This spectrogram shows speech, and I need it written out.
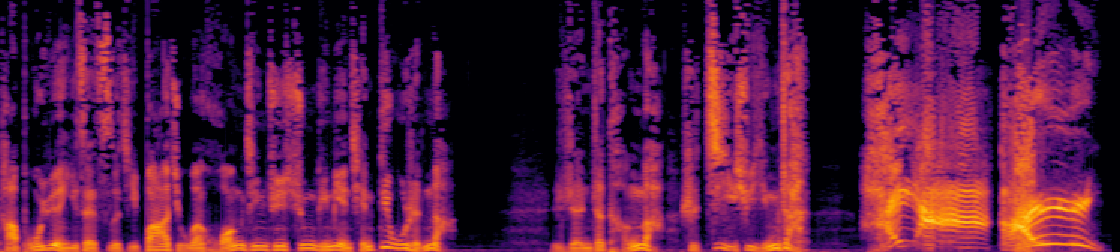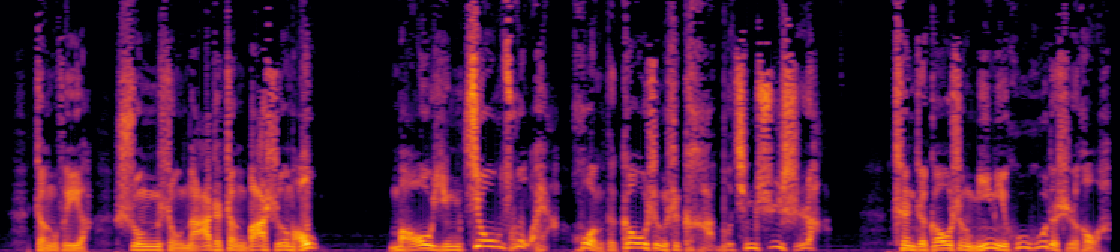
他不愿意在自己八九万黄巾军兄弟面前丢人呐，忍着疼啊，是继续迎战。哎呀！哎！张飞啊，双手拿着丈八蛇矛，矛影交错呀，晃得高胜是看不清虚实啊。趁着高盛迷迷糊糊的时候啊，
